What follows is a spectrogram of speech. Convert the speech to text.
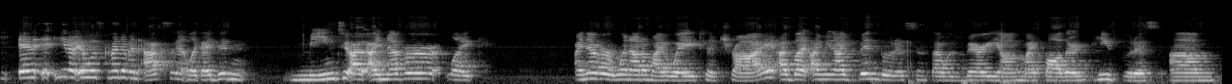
and it, you know it was kind of an accident like i didn't mean to. I, I never like i never went out of my way to try. I, but i mean i've been buddhist since i was very young. My father he's buddhist. Um,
